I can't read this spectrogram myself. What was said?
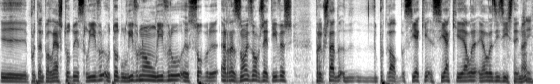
E, portanto, aliás, todo esse livro, todo o livro não é um livro eh, sobre as razões objetivas para gostar de, de Portugal, se é que, se é que ela, elas existem, não é? Sim.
